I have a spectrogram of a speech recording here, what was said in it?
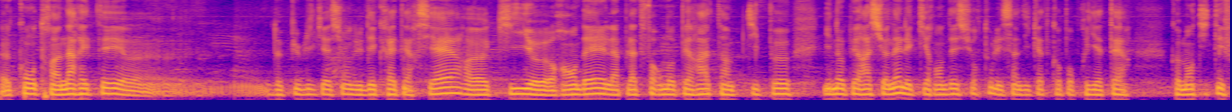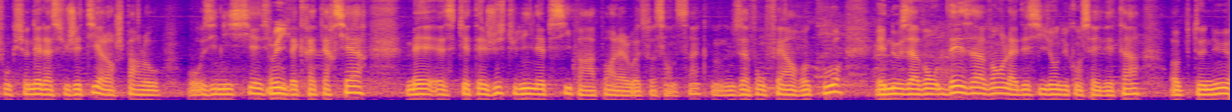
euh, contre un arrêté euh, de publication du décret tertiaire euh, qui rendait la plateforme Opérate un petit peu inopérationnelle et qui rendait surtout les syndicats de copropriétaires comme entité fonctionnelle assujettie. Alors je parle aux, initiés sur le décret tertiaire, mais ce qui était juste une ineptie par rapport à la loi de 65. Nous avons fait un recours et nous avons, dès avant la décision du Conseil d'État, obtenu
